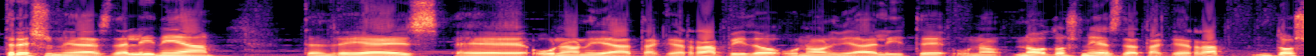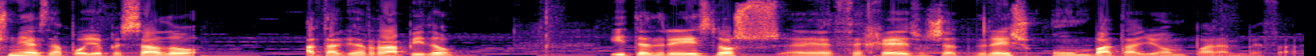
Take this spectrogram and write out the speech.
tres unidades de línea, tendríais una unidad de ataque rápido, una unidad de élite, no, dos unidades de ataque rápido, dos unidades de apoyo pesado, ataque rápido y tendréis dos eh, CGs, o sea, tendréis un batallón para empezar.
